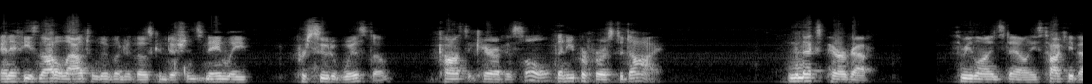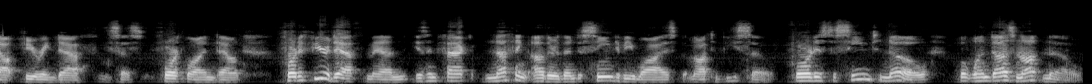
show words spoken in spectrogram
And if he's not allowed to live under those conditions, namely pursuit of wisdom, constant care of his soul, then he prefers to die. In the next paragraph, three lines down, he's talking about fearing death. He says, fourth line down, For to fear death, men, is in fact nothing other than to seem to be wise, but not to be so. For it is to seem to know what one does not know.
